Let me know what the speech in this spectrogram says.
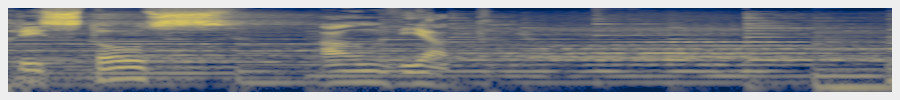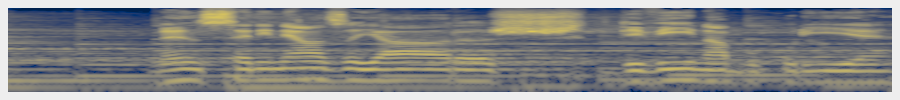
Hristos a înviat. Ne înseninează iarăși divina bucurie,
